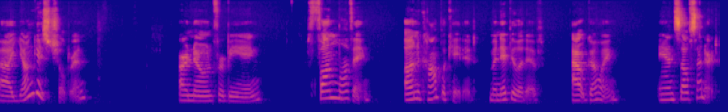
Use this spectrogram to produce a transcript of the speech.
Uh, youngest children are known for being fun loving, uncomplicated, manipulative, outgoing, and self centered.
